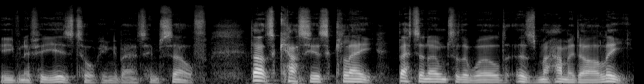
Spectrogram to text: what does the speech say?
even if he is talking about himself. That's Cassius Clay, better known to the world as Muhammad Ali.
